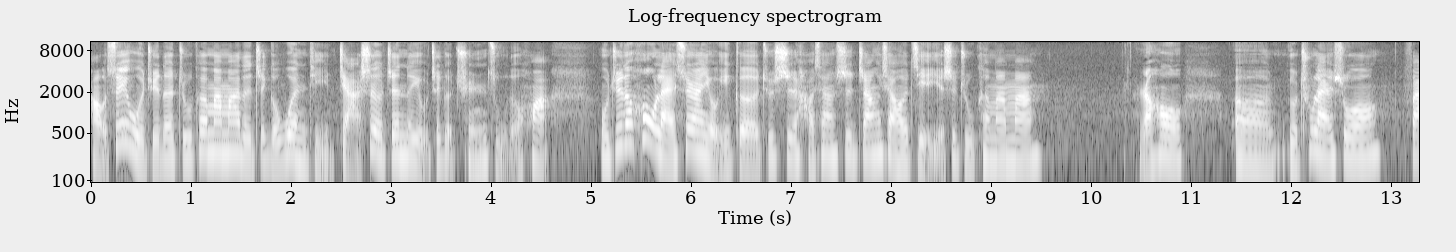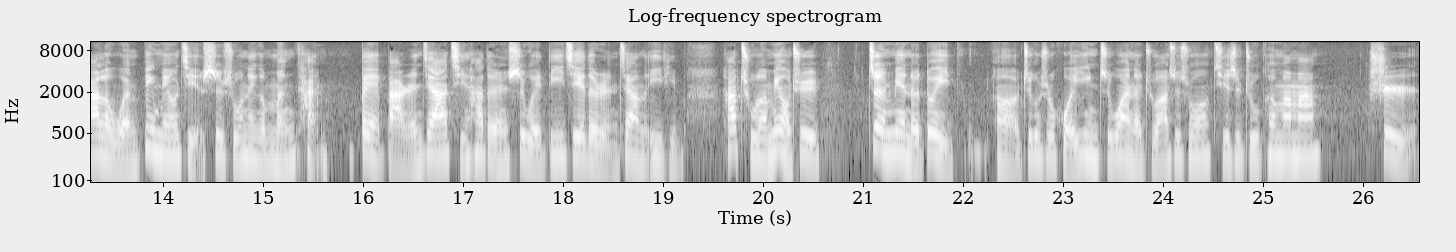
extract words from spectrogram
好，所以我觉得竹科妈妈的这个问题，假设真的有这个群组的话，我觉得后来虽然有一个，就是好像是张小姐也是竹科妈妈，然后嗯、有出来说发了文，并没有解释说那个门槛被把人家其他的人视为低阶的人这样的议题，他除了没有去正面的对呃这个是回应之外呢，主要是说其实竹科妈妈是。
